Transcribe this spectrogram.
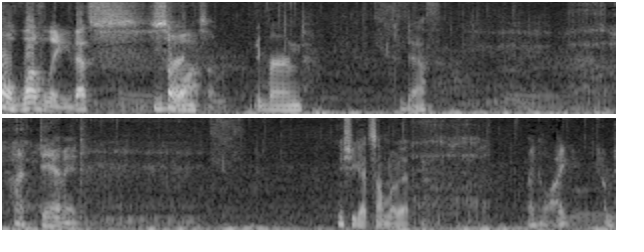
Oh, lovely. That's so burned. awesome. You burned to death. God damn it. At least you got some of it. Michael, I, I'm,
